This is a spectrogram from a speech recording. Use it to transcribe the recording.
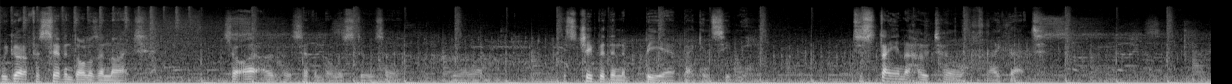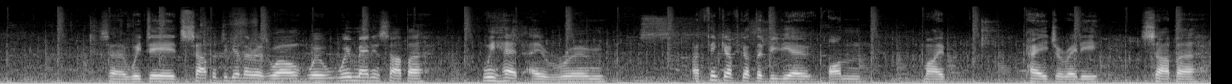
We got it for seven dollars a night. So I owe her seven dollars still. So you know what? It's cheaper than a beer back in Sydney to stay in a hotel like that. So we did Sapa together as well. We, we met in Sapa. We had a room. I think I've got the video on my page already. Sapa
